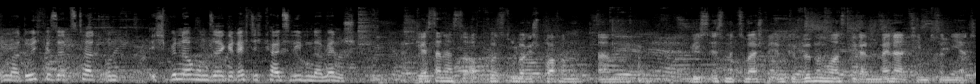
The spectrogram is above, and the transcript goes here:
immer durchgesetzt hat. Und ich bin auch ein sehr gerechtigkeitsliebender Mensch. Gestern hast du auch kurz darüber gesprochen, ähm, wie es ist mit zum Beispiel Imke Wübbenhorst, die dann ein Männerteam trainiert.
